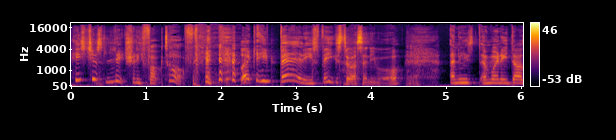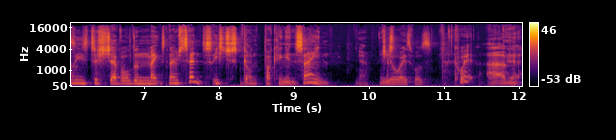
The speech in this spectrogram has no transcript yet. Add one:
He's just literally fucked off. like he barely speaks to us anymore. Yeah. And he's and when he does, he's dishevelled and makes no sense. He's just gone fucking insane. Yeah, he Just- always was. Quit. Um, Yeah,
